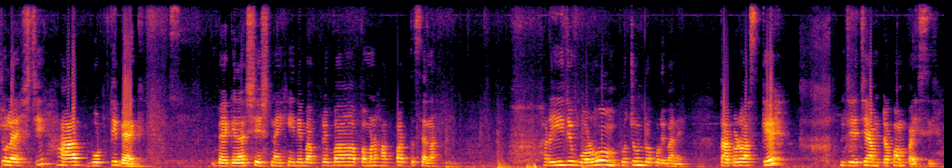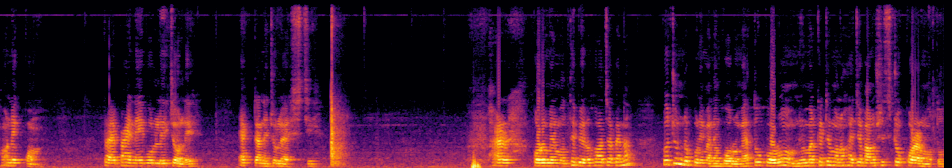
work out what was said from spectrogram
চলে এসেছি হাত ভর্তি ব্যাগ। ব্যাগের আর শেষ নাই। হিরে বাপরে বাপ আমার হাত পারতেছে না। আর এই যে গরম প্রচণ্ড পরিমাণে। তারপরে আজকে যে জ্যামটা কম পাইছি, অনেক কম। প্রায় পাই নাই বললেই চলে। এক টানে চলে আসছি। আর গরমের মধ্যে বের হওয়া যাবে না। প্রচণ্ড পরিমাণে গরম, এত গরম। নিউ মার্কেটে মনে হয় যে মানুষ স্টক করার মতো।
